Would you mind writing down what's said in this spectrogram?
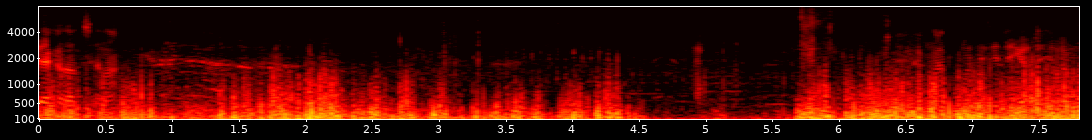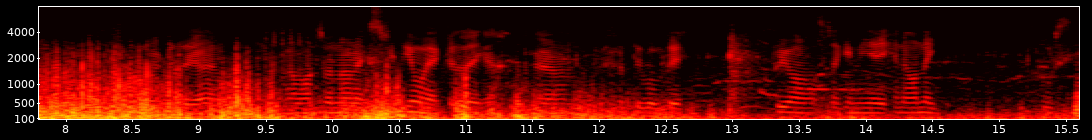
দেখা যাচ্ছে না। প্রিয় মানুষটাকে নিয়ে এখানে অনেক ঘুরছি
